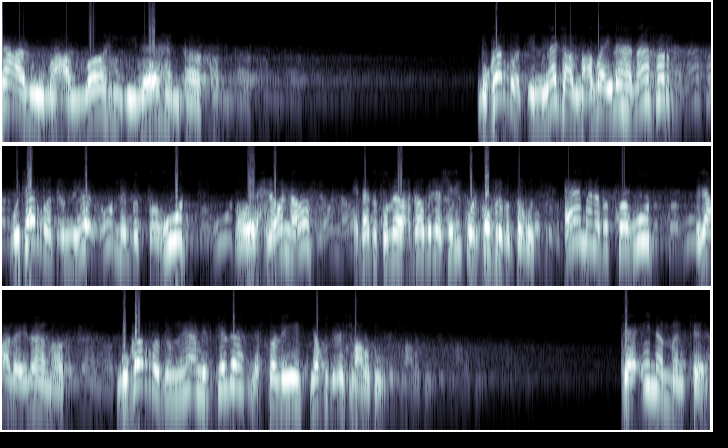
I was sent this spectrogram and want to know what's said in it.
جعلوا مع الله إلها آخر. مجرد إنه يجعل مع الله إلها آخر مجرد إنه يؤمن بالطاغوت هو إحنا قلنا أهو عبادة الله وحده بلا شريك والكفر بالطاغوت. آمن بالطاغوت وجعل إلها آخر. مجرد إنه يعمل كده يحصل إيه؟ ياخد الاسم على طول. كائنا من كان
